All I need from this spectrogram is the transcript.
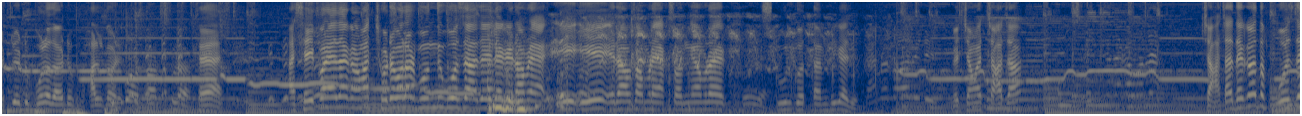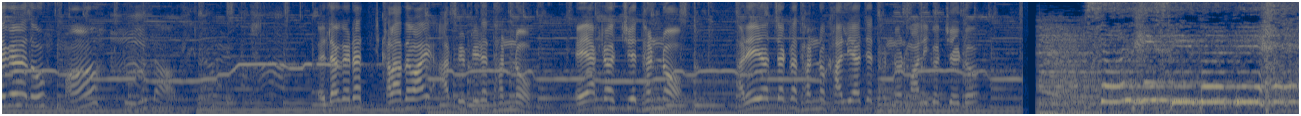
একটু একটু বলে দাও একটু ভালো করে। হ্যাঁ। আর সেই পরে দেখ আমার ছোটবেলার বন্ধু বসে আছে দেখ এটা আমরা এ এ এরাও তো আমরা একসঙ্গে আমরা স্কুল করতাম ঠিক আছে? হচ্ছে আমার চাচা। চাচা দেখো তো পোস্ট দেখে তো মা। এই দেখো এটা খেলাতে ভাই আর ফিফটিটা ধান্য। এই একটা হচ্ছে ধান্য আর এই হচ্ছে একটা ধান্য খালি আছে ধান্যর মালিক হচ্ছে এটা। सोनी सी बातें हैं।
